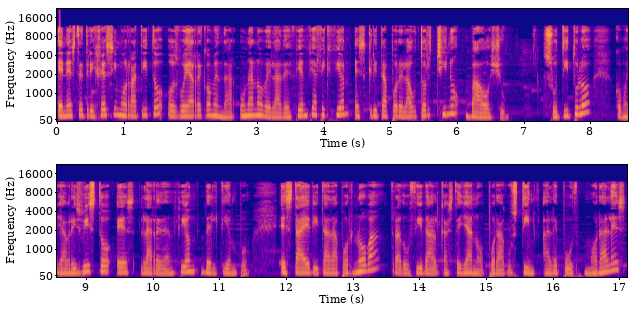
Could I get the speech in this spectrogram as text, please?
En este trigésimo ratito os voy a recomendar una novela de ciencia ficción escrita por el autor chino Bao Shu. Su título, como ya habréis visto, es La redención del tiempo. Está editada por Nova, traducida al castellano por Agustín Alepuz Morales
